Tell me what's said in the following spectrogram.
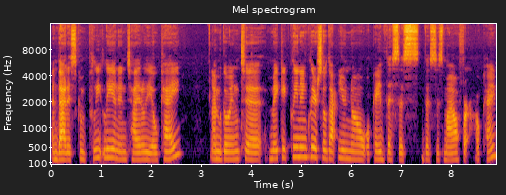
And that is completely and entirely okay. I'm going to make it clean and clear so that you know, okay, this is this is my offer, okay?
